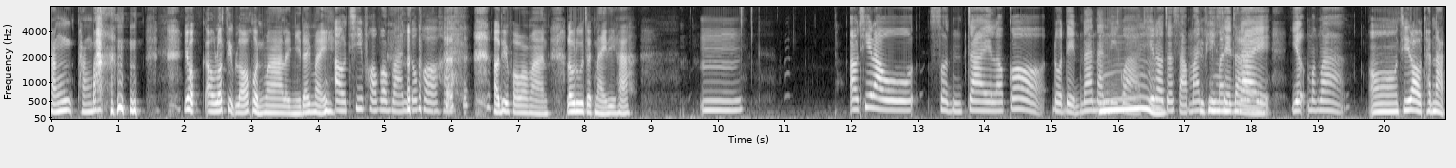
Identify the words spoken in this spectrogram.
ทั้งทั้งบ้าน ยกเอารถสิบล้อขนมาอะไรอย่างนี้ได้ไหม เอาที่พอประมาณก็พอค่ะ เอาที่พอประมาณ เราดูจากไหนดีคะ อืม เอาที่เราสนใจแล้วก็โดดเด่นด้านนั้นดีกว่าอืมที่เราจะสามารถคือพที่รีมั่เซนนใจต์ได้เยอะมากอ๋อที่เราถนัด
